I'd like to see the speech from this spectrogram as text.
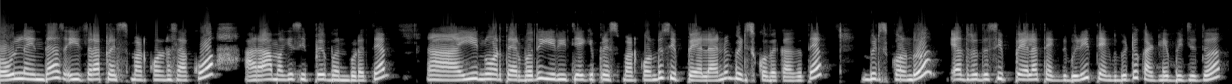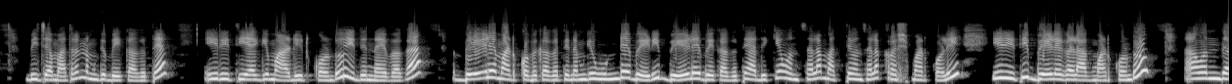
ಬೌಲ್ನಿಂದ ಈ ತರ ಪ್ರೆಸ್ ಮಾಡ್ಕೊಂಡ್ರೆ ಸಾಕು, ಆರಾಮಾಗಿ ಸಿಪ್ಪೆ ಬಂದ್ಬಿಡುತ್ತೆ. ಈ ನೋಡ್ತಾ ಇರ್ಬೋದು ಈ ರೀತಿಯಾಗಿ ಪ್ರೆಸ್ ಮಾಡ್ಕೊಂಡು ಸಿಪ್ಪೆ ಎಲ್ಲಾನು ಬಿಡಿಸ್ಕೋಬೇಕಾಗುತ್ತೆ. ಬಿಡಿಸ್ಕೊಂಡು ಅದ್ರದ್ದು ಸಿಪ್ಪೆ ಎಲ್ಲ ತೆಗೆದ್ಬಿಡಿ, ತೆಗೆದ್ಬಿಟ್ಟು ಕಡಲೆ ಬೀಜದ ಬೀಜ ಮಾತ್ರ ನಮ್ಗೆ ಬೇಕಾಗುತ್ತೆ. ಈ ರೀತಿಯಾಗಿ ಮಾಡಿ ಇಟ್ಕೊಂಡು ಇದನ್ನ ಇವಾಗ ಬೇಳೆ ಮಾಡ್ಕೋಬೇಕಾಗುತ್ತೆ. ನಮ್ಗೆ ಉಂಡೆ ಬೇಡಿ, ಬೇಳೆ ಬೇಕಾಗುತ್ತೆ. ಅದಕ್ಕೆ ಒಂದ್ಸಲ ಮತ್ತೆ ಒಂದ್ಸಲ ಕ್ರಶ್ ಮಾಡ್ಕೊಳ್ಳಿ. ಈ ರೀತಿ ಬೇಳೆಗಳಾಗಿ ಮಾಡ್ಕೊಂಡು ಒಂದು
